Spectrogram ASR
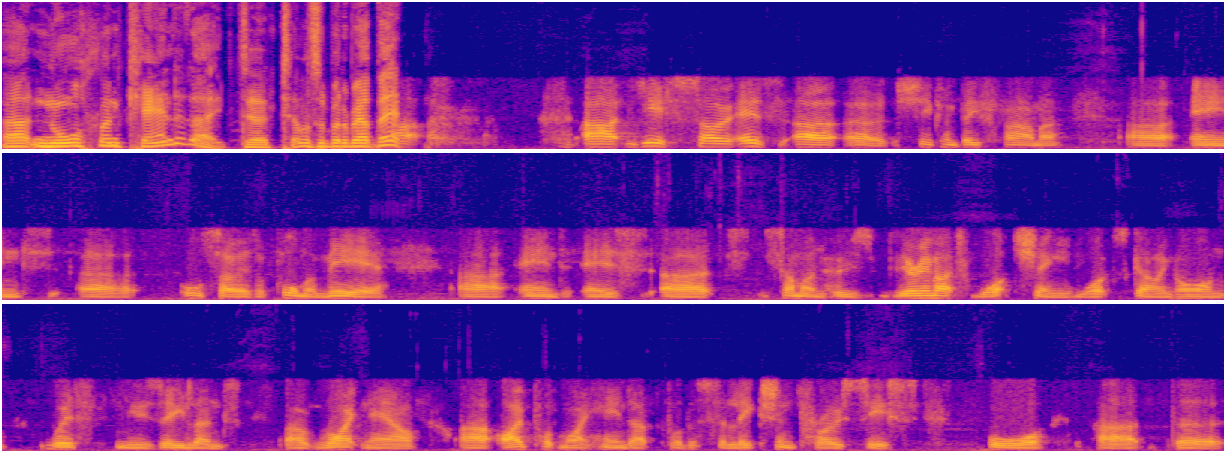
uh, Northland candidate. Tell us a bit about that. Yes, so as a sheep and beef farmer and also as a former mayor and as someone who's very much watching what's going on with New Zealand uh, right now, uh, I put my hand up for the selection process for uh, the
